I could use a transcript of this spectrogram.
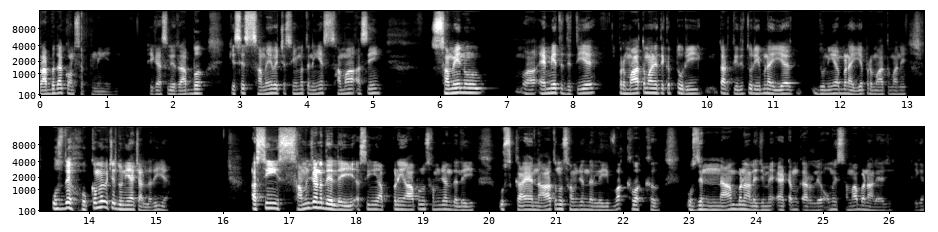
ਰੱਬ ਦਾ ਕਨਸੈਪਟ ਨਹੀਂ ਹੈ ਜੀ। ਠੀਕ ਹੈ, ਇਸ ਲਈ ਰੱਬ ਕਿਸੇ ਸਮੇਂ ਵਿੱਚ ਸੀਮਤ ਨਹੀਂ ਹੈ। ਸਮਾਂ ਅਸੀਂ ਸਮੇਂ ਨੂੰ ਅਹਿਮੀਅਤ ਦਿੱਤੀ ਹੈ। ਪਰਮਾਤਮਾ ਨੇ ਤੇ ਇੱਕ ਧੁਰੀ, ਧਰਤੀ ਦੀ ਧੁਰੀ ਬਣਾਈ ਹੈ, ਦੁਨੀਆ ਬਣਾਈ ਹੈ ਪਰਮਾਤਮਾ ਨੇ। ਉਸ ਦੇ ਹੁਕਮ ਵਿੱਚ ਦੁਨੀਆ ਚੱਲ ਰਹੀ ਹੈ। ਅਸੀਂ ਸਮਝਣ ਦੇ ਲਈ, ਅਸੀਂ ਆਪਣੇ ਆਪ ਨੂੰ ਸਮਝਣ ਦੇ ਲਈ, ਉਸ ਕਾਇਨਾਤ ਨੂੰ ਸਮਝਣ ਦੇ ਲਈ ਵੱਖ-ਵੱਖ ਉਸ ਦੇ ਨਾਮ ਬਣਾ ਲਏ, ਜਿਵੇਂ ਐਟਮ ਕਰ ਲਿਆ, ਉਵੇਂ ਸਮਾਂ ਬਣਾ ਲਿਆ ਜੀ, ਠੀਕ ਹੈ।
